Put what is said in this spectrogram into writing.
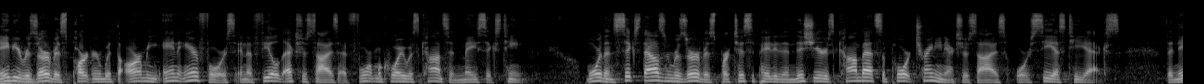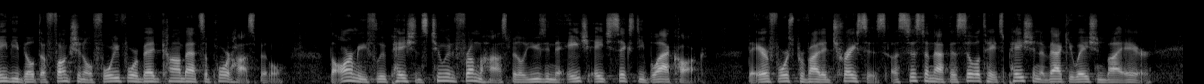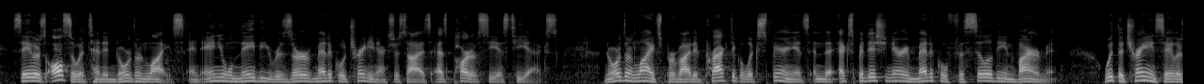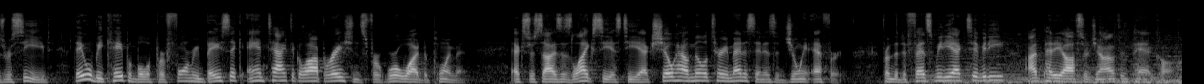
Navy reservists partnered with the Army and Air Force in a field exercise at Fort McCoy, Wisconsin, May 16th. More than 6,000 reservists participated in this year's Combat Support Training Exercise, or CSTX. The Navy built a functional 44-bed combat support hospital. The Army flew patients to and from the hospital using the HH-60 Blackhawk. The Air Force provided TRAC2ES, a system that facilitates patient evacuation by air. Sailors also attended Northern Lights, an annual Navy Reserve medical training exercise as part of CSTX. Northern Lights provided practical experience in the expeditionary medical facility environment. With the training sailors received, they will be capable of performing basic and tactical operations for worldwide deployment. Exercises like CSTX show how military medicine is a joint effort. From the Defense Media Activity, I'm Petty Officer Jonathan Pancall.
